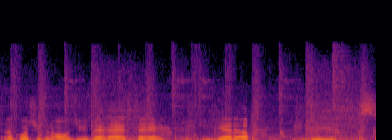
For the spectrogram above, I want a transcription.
And of course, you can always use that hashtag GetUpDC.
